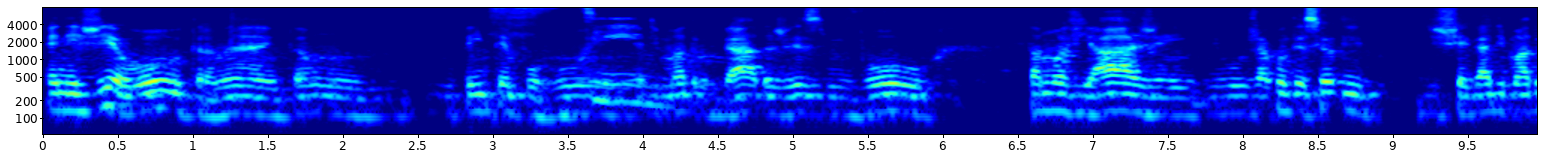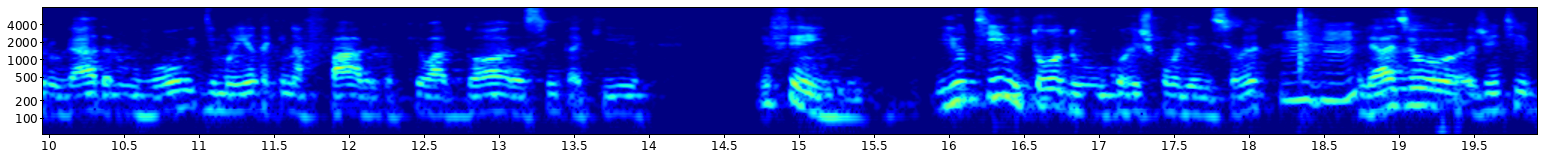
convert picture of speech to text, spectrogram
a energia é outra, né? Então, não tem tempo ruim, Sim. é de madrugada, às vezes em voo, está numa viagem. Eu, já aconteceu de, de chegar de madrugada num voo e de manhã tá aqui na fábrica, porque eu adoro assim estar tá aqui. Enfim, e o time todo corresponde a isso, né? Uhum. Aliás, o, a gente,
